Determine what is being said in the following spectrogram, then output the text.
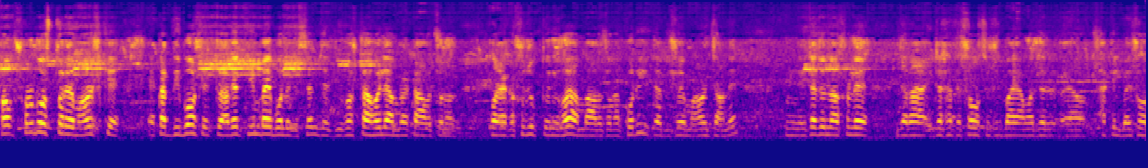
সব সর্বস্তরের মানুষকে একটা দিবস একটু আগে কিম ভাই বলে গেছেন যে, দিবসটা হলে আমরা একটা আলোচনা করার একটা সুযোগ তৈরি হয়, আমরা আলোচনা করি এটা বিষয়ে মানুষ জানে। এটার জন্য আসলে যারা এটার সাথে সংশ্লিষ্ট ভাই আমাদের শাকিল ভাই সহ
